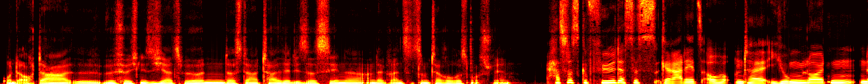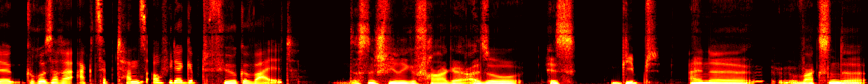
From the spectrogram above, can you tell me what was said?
Und auch da äh, befürchten die Sicherheitsbehörden, dass da Teile dieser Szene an der Grenze zum Terrorismus stehen. Hast du das Gefühl, dass es gerade jetzt auch unter jungen Leuten eine größere Akzeptanz auch wieder gibt für Gewalt? Das ist eine schwierige Frage. Also es gibt eine wachsende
